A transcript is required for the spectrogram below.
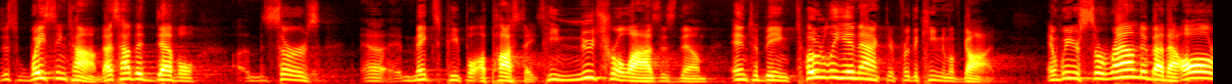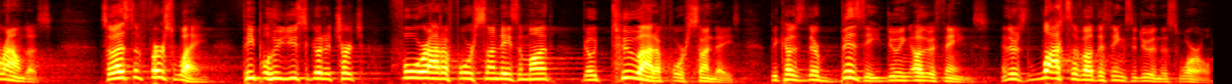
Just wasting time. That's how the devil uh, serves, uh, makes people apostates. He neutralizes them into being totally inactive for the kingdom of God. And we are surrounded by that all around us. So that's the first way. People who used to go to church four out of four Sundays a month go two out of four Sundays because they're busy doing other things. And there's lots of other things to do in this world.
